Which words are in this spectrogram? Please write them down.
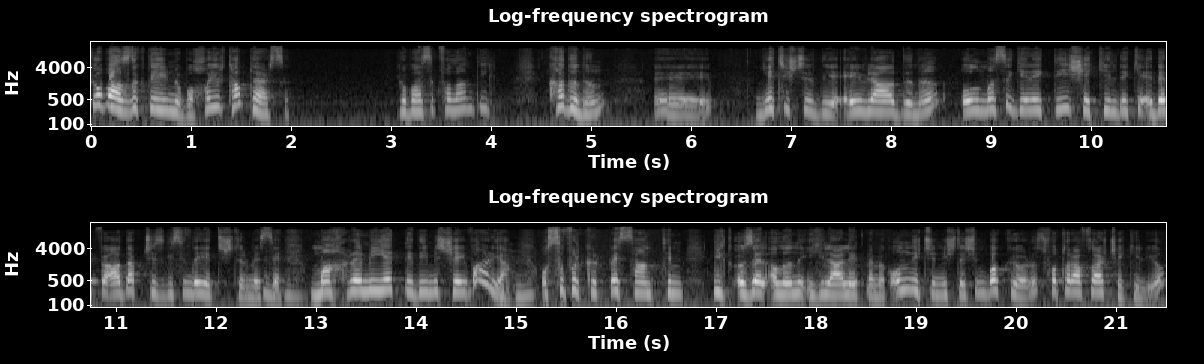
Yobazlık değil mi bu? Hayır tam tersi. Yobazlık falan değil. Kadının e, yetiştirdiği evladını olması gerektiği şekildeki edep ve adap çizgisinde yetiştirmesi. Mahremiyet dediğimiz şey var ya o 0.45 santim ilk özel alanı ihlal etmemek. Onun için işte şimdi bakıyoruz fotoğraflar çekiliyor.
